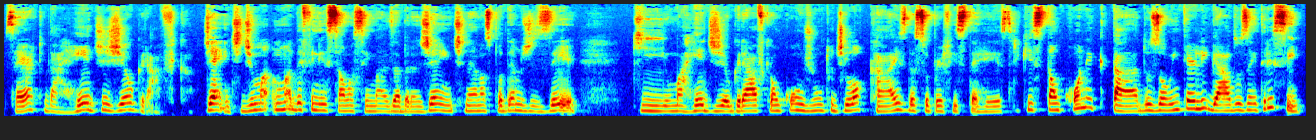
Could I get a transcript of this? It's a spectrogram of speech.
certo? Da rede geográfica. Gente, de uma, uma definição assim mais abrangente, né, nós podemos dizer que uma rede geográfica é um conjunto de locais da superfície terrestre que estão conectados ou interligados entre si.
